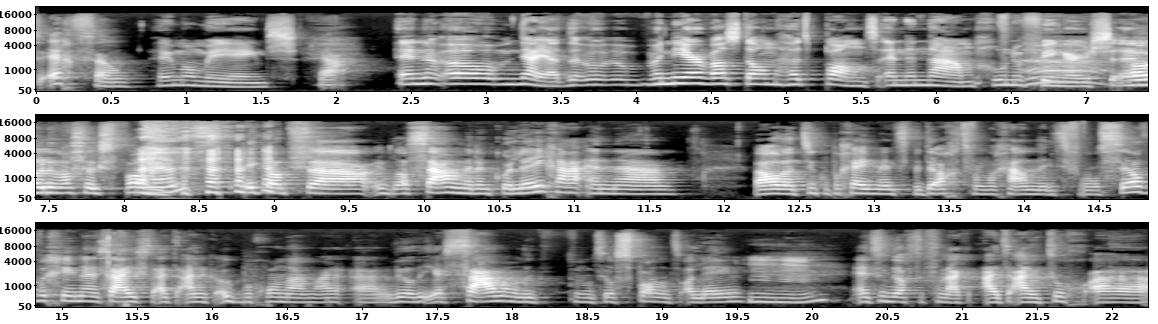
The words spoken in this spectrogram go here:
is echt zo. helemaal mee eens. Ja. En oh, nou ja, de- wanneer was dan het pand en de naam Groene Vingers? En- Oh, dat was zo spannend. ik, had, eh, ik was samen met een collega en eh, we hadden natuurlijk op een gegeven moment bedacht van we gaan iets voor onszelf beginnen. En zij is het uiteindelijk ook begonnen, maar eh, we wilden eerst samen, want ik vond het heel spannend alleen. Mhm. En toen dacht ik van nou, uiteindelijk toch eh,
